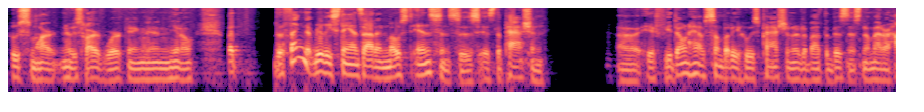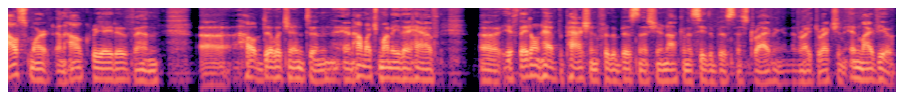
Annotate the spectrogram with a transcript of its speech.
who's smart and who's hardworking, and you know. But the thing that really stands out in most instances is the passion uh, if you don't have somebody who's passionate about the business, no matter how smart and how creative and uh, how diligent and, and how much money they have, uh, if they don't have the passion for the business, you're not going to see the business driving in the right direction, in my view.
